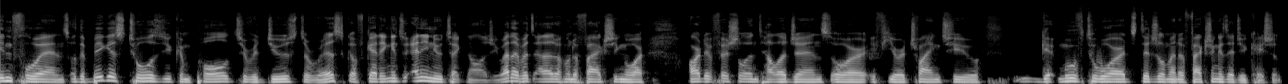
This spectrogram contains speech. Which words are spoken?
influence or the biggest tools you can pull to reduce the risk of getting into any new technology, whether it's additive manufacturing or artificial intelligence, or if you're trying to get move towards digital manufacturing, is education.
